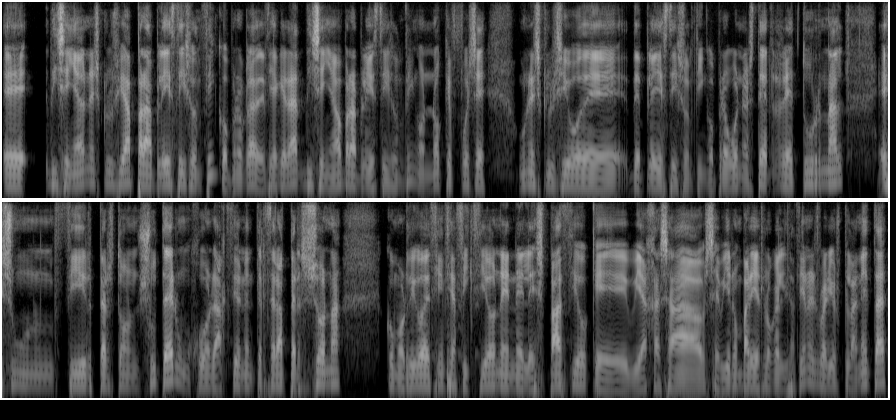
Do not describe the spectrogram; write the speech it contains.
eh, diseñado en exclusiva para PlayStation 5, pero claro, decía que era diseñado para PlayStation 5, no que fuese un exclusivo de, PlayStation 5. Pero bueno, este Returnal es un third person shooter, un juego de acción en tercera persona, como os digo, de ciencia ficción en el espacio, que viajas a... Se vieron varias localizaciones, varios planetas,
